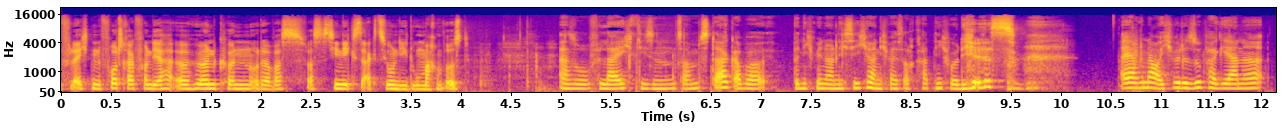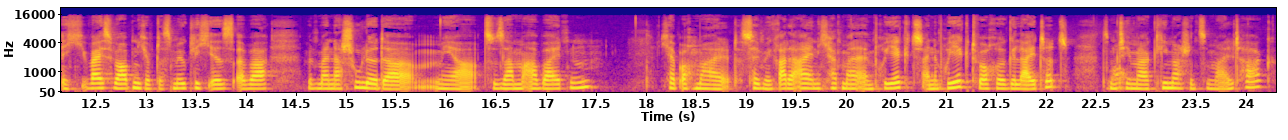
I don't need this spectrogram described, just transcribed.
vielleicht einen Vortrag von dir äh, hören können oder was, was ist die nächste Aktion, die du machen wirst? Also, vielleicht diesen Samstag, aber bin ich mir noch nicht sicher und ich weiß auch gerade nicht, wo die ist. Ah ja, genau. Ich würde super gerne, ich weiß überhaupt nicht, ob das möglich ist, aber mit meiner Schule da mehr zusammenarbeiten. Ich habe auch mal, das fällt mir gerade ein, ich habe mal ein Projekt, eine Projektwoche geleitet zum wow. Thema Klimaschutz im Alltag.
